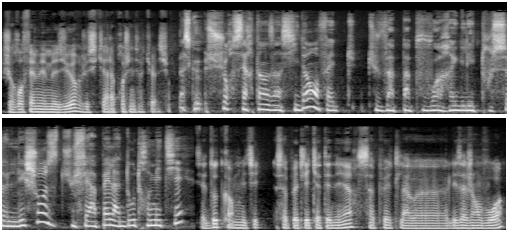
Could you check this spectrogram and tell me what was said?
je refais mes mesures jusqu'à la prochaine circulation. Parce que sur certains incidents, en fait, tu, tu vas pas pouvoir régler tout seul les choses. Tu fais appel à d'autres métiers. Il y a d'autres corps de métier. Ça peut être les caténaires, ça peut être la, euh, les agents voie,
